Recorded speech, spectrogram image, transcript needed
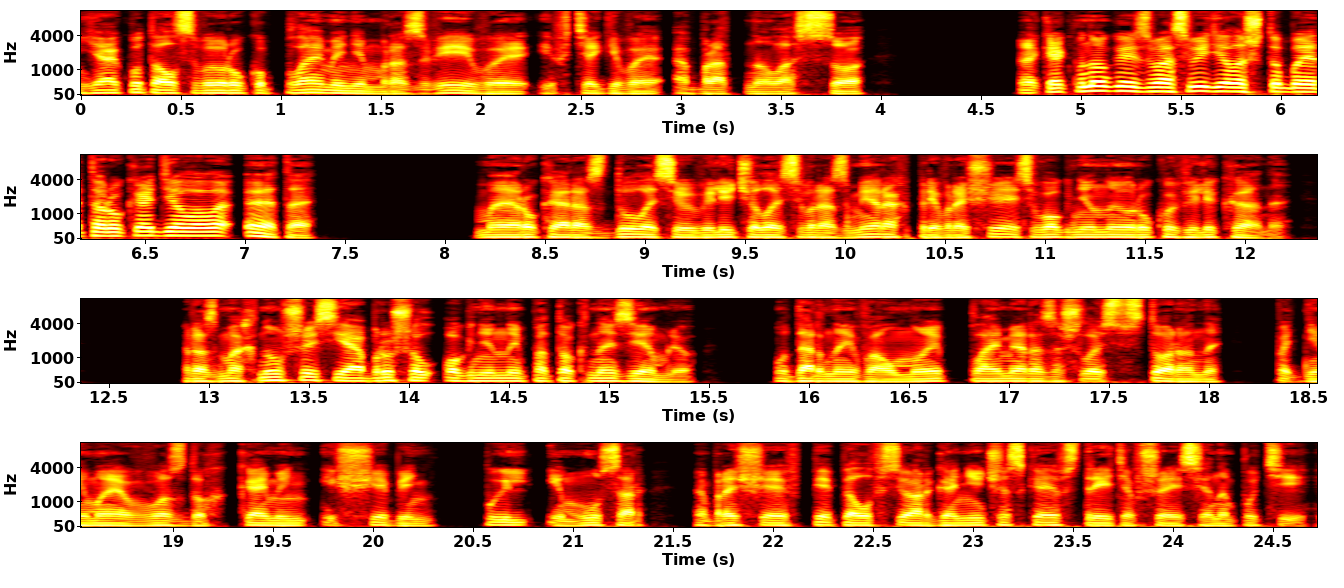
Я окутал свою руку пламенем, развеивая и втягивая обратно лассо. А как много из вас видело, чтобы эта рука делала это? Моя рука раздулась и увеличилась в размерах, превращаясь в огненную руку великана. Размахнувшись, я обрушил огненный поток на землю. Ударной волной пламя разошлось в стороны, поднимая в воздух камень и щебень, пыль и мусор, обращая в пепел все органическое, встретившееся на пути.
